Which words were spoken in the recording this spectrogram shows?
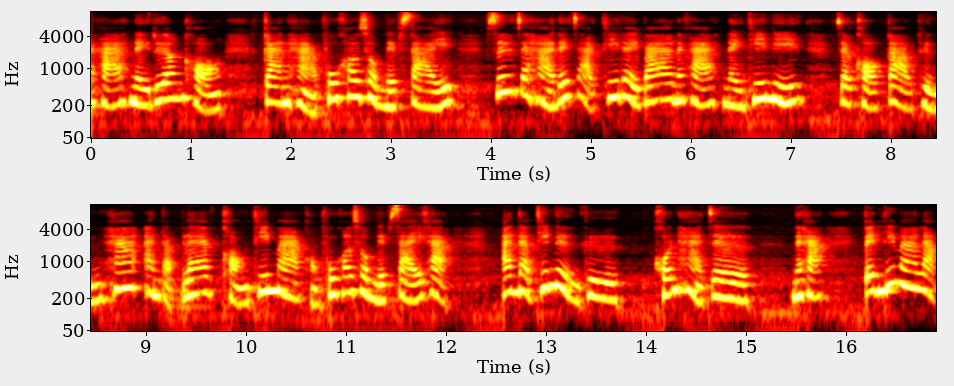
นะคะ ในเรื่องของการหาผู้เข้าชมเว็บไซต์ ซึ่งจะหาได้จากที่ใดบ้างนะคะ ในที่นี้จะขอกล่าวถึง 5 อันดับแรกของที่มาของผู้เข้าชมเว็บไซต์ค่ะ อันดับที่ 1 คือ ค้นหาเจอนะคะเป็นที่มาหลัก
